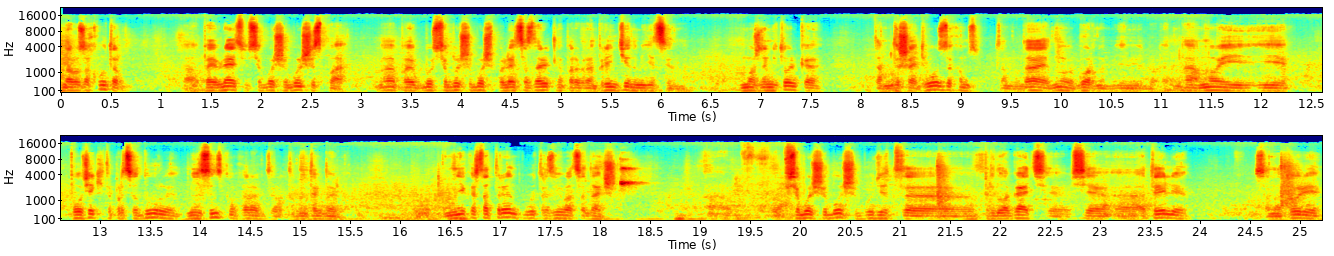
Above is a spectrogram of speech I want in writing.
на Розахутор э, появляется все больше и больше СПА, да, все больше и больше появляется оздоровительная программа, превентивная медицина. Можно не только там, дышать воздухом, там, да, ну, горным, я имею в виду, да, но и, и получать какие-то процедуры медицинского характера там, и так далее. Вот. Мне кажется, тренд будет развиваться дальше. Все больше и больше будет предлагать все отели санатории,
